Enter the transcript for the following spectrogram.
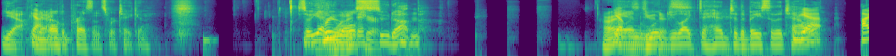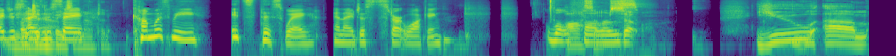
yeah, Got all the presents were taken. So yeah, Rude. you all What a jerk. suit up, All right, Yep. and would this. you like to head to the base of the tower? Yeah. I just or I just say, of the mountain. come with me. It's this way, and I just start walking. Wolf Awesome. follows. So you um,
